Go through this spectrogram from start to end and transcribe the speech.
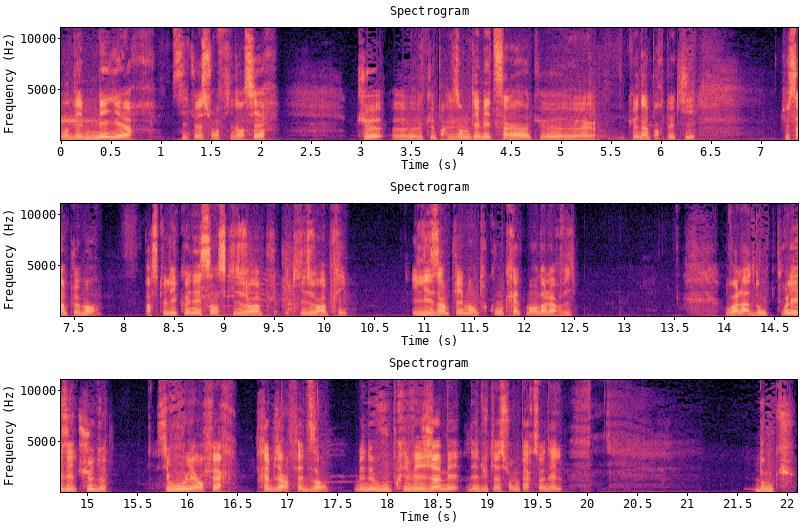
ont des meilleures situations financières que, euh, par exemple des médecins, que n'importe qui. Tout simplement parce que les connaissances qu'ils ont, qu'ils appris, ils les implémentent concrètement dans leur vie. Voilà, donc pour les études, si vous voulez en faire très bien, faites-en, mais ne vous privez jamais d'éducation personnelle. Donc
